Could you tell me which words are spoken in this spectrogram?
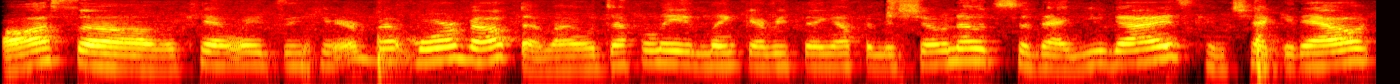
Awesome. Can't wait to hear a bit more about them. I will definitely link everything up in the show notes so that you guys can check it out.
